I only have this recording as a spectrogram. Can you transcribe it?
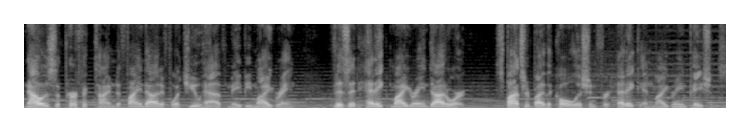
Now is the perfect time to find out if what you have may be migraine. Visit headachemigraine.org, sponsored by the Coalition for Headache and Migraine Patients.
